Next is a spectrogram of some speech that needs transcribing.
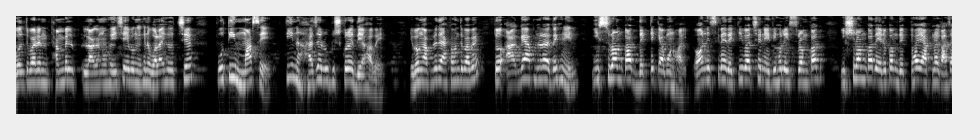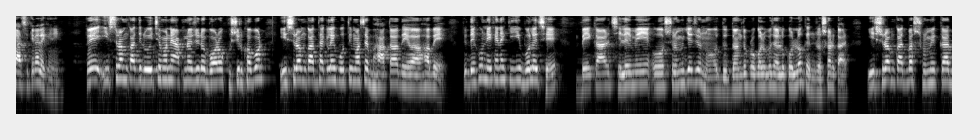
বলতে পারেন থাম্বেল লাগানো হয়েছে এবং এখানে বলাই হচ্ছে প্রতি মাসে তিন হাজার রুপিস করে দেওয়া হবে। এবং আপনাদের অ্যাকাউন্টে পাবে তো আগে আপনারা দেখে নিন, ইশ্রম কার্ড দেখতে কেমন হয়? অন স্ক্রিনে দেখতেই পাচ্ছেন, এটি হলো ইশ্রম কার্ড। ইশ্রম কার্ড এরকম দেখতে হয়, আপনার কাছে আছে কিনা দেখে নিন। তো এই ইশ্রম কার্ড রয়েছে মানে আপনার জন্য বড় খুশির খবর। ইশ্রম কার্ড থাকলে প্রতি মাসে ভাতা দেওয়া হবে। তো দেখুন, এখানে কি কি বলেছে? বেকার, ছেলে মেয়ে ও শ্রমিকের জন্য দুর্দান্ত প্রকল্প চালু করল কেন্দ্র সরকার। ইশ্রম কার্ড বা শ্রমিক কার্ড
